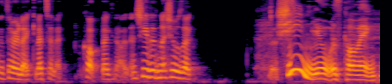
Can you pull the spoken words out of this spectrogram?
with her like, let's say like cup like that, and she did not. She was like she knew it was coming.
